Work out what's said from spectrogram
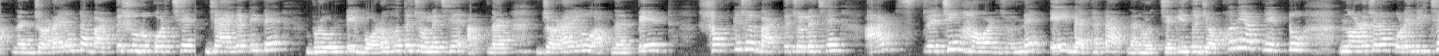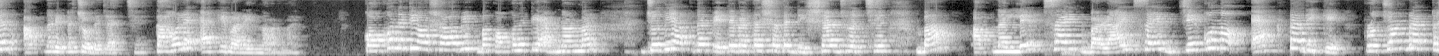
আপনার জরায়ুটা বাড়তে শুরু করছে। জায়গাটিতে ভ্রূণটি বড় হতে চলেছে, আপনার জরায়ু, আপনার পেট সবকিছু বাড়তে চলেছে। আর স্ট্রেচিং হওয়ার জন্য এই ব্যথাটা আপনার হচ্ছে। কিন্তু যখনই আপনি একটু নড়াচড়া করে নিচ্ছেন, আপনার এটা চলে যাচ্ছে। তাহলে একেবারেই নর্মাল কখন এটি অস্বাভাবিক বা কখন এটি অ্যাবনর্মাল যদি আপনার পেটে ব্যথার সাথে ডিসচার্জ হচ্ছে বা আপনার লেফট সাইড বা রাইট সাইড যে কোনো একটা দিকে প্রচণ্ড একটা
